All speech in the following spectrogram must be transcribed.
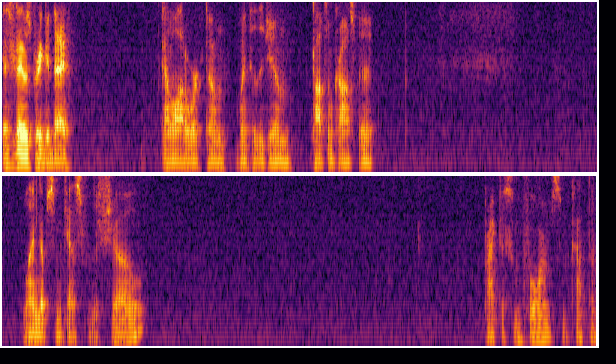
yesterday was a pretty good day. Got a lot of work done. Went to the gym, taught some CrossFit. Lined up some guests for the show. Practiced some forms, some kata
